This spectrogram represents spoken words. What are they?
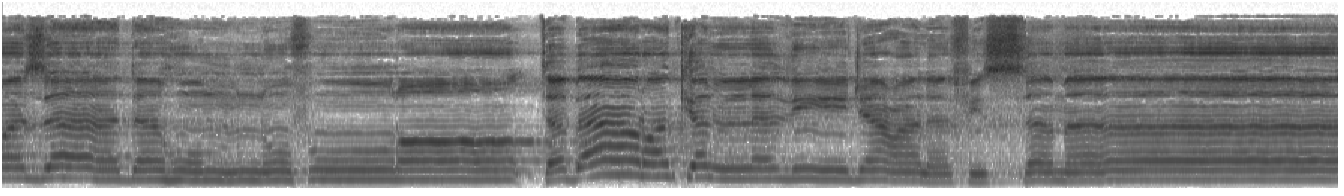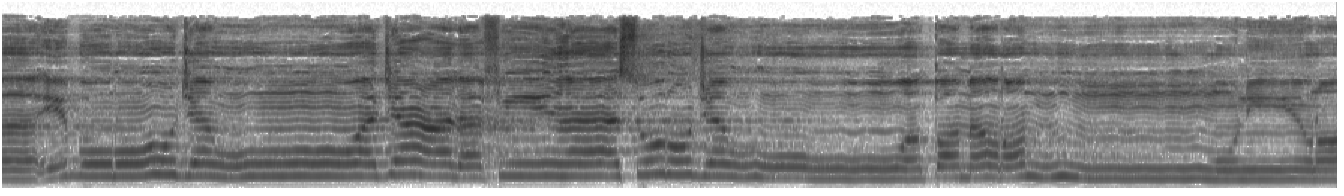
وزادهم نفورا. تبارك الذي جعل في السماء بروجا وجعل فيها سرجا وقمرا منيرا.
